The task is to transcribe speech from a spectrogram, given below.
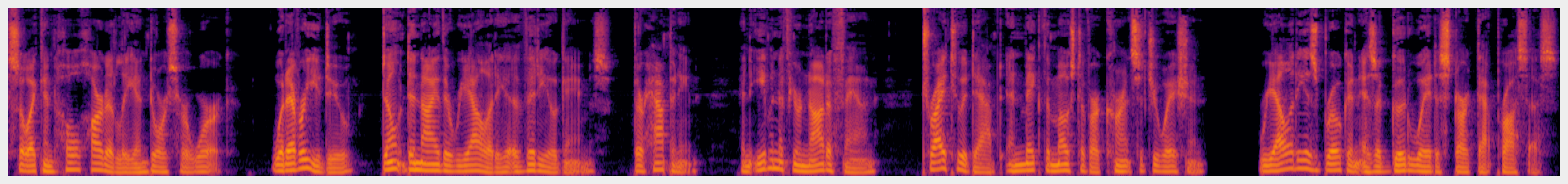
so I can wholeheartedly endorse her work. Whatever you do, don't deny the reality of video games. They're happening, and even if you're not a fan, try to adapt and make the most of our current situation. Reality is Broken is a good way to start that process.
